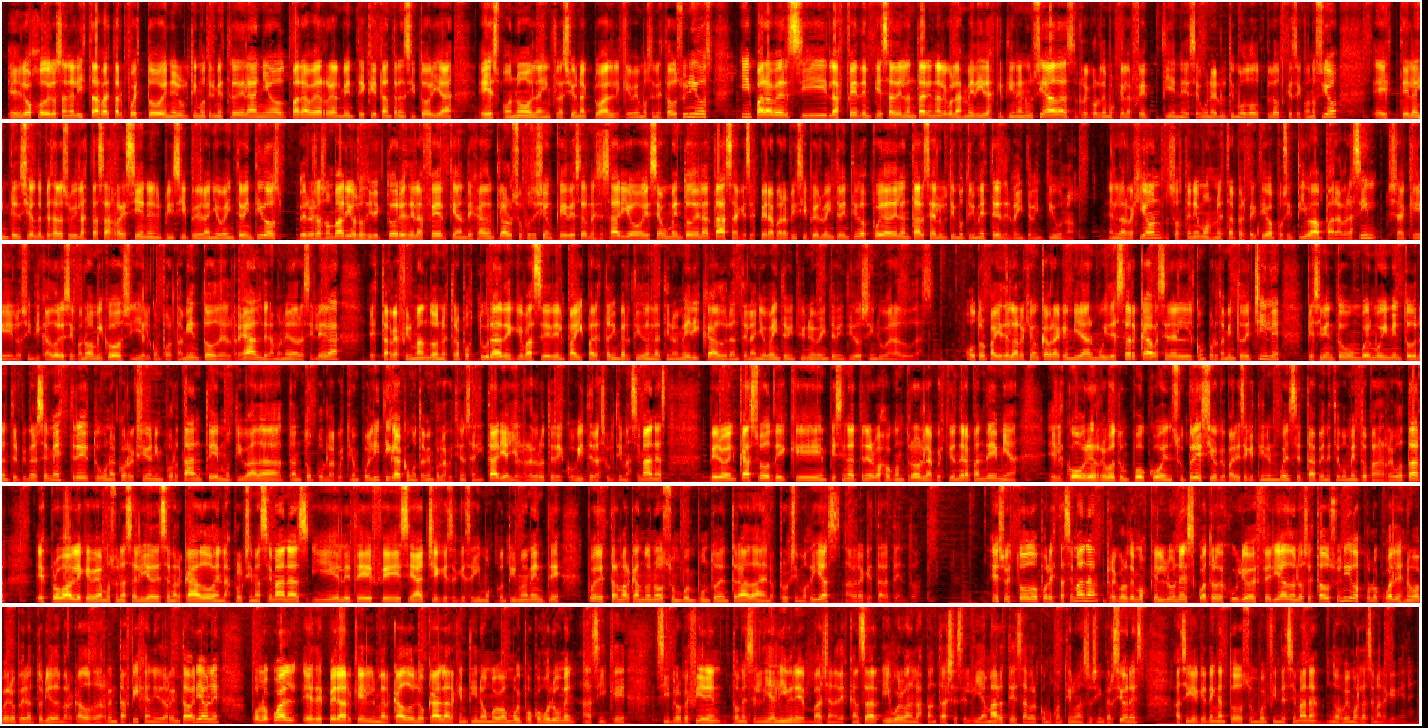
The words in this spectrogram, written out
el ojo de los analistas va a estar puesto en el último trimestre del año para ver realmente qué tan transitoria es o no la inflación actual que vemos en Estados Unidos y para ver si la Fed empieza a adelantar en algo las medidas que tiene anunciadas. Recordemos que la Fed tiene, según el último dot plot que se conoció, este, la intención de empezar a subir las tasas recién en el principio del año 2022, pero ya son varios los directores de la Fed que han dejado en claro su posición que de ser necesario ese aumento de la tasa que se espera para principio del 2022 puede adelantarse al último trimestre del 2021. En la región sostenemos nuestra perspectiva positiva para Brasil, ya que los indicadores económicos y el comportamiento del real, de la moneda brasilera, está reafirmando nuestra postura de que va a ser el país para estar invertido en Latinoamérica durante el año 2021 y 2022 sin lugar a dudas. Otro país de la región que habrá que mirar muy de cerca será el comportamiento de Chile, que si bien tuvo un buen movimiento durante el primer semestre, tuvo una corrección importante, motivada tanto por la cuestión política como también por la cuestión sanitaria y el rebrote de COVID de las últimas semanas. Pero en caso de que empiecen a tener bajo control la cuestión de la pandemia, el cobre rebote un poco en su precio, que parece que tiene un buen setup en este momento para rebotar, es probable que veamos una salida de ese mercado en las próximas semanas y el ETF SH, que es el que seguimos continuamente, puede estar marcándonos un buen punto de entrada en los próximos días, habrá que estar atento. Eso es todo por esta semana. Recordemos que el lunes 4 de julio es feriado en los Estados Unidos, por lo cual no va a haber operatoria de mercados de renta fija ni de renta variable, por lo cual es de esperar que el mercado local argentino mueva muy poco volumen, así que si lo prefieren, tómense el día libre, vayan a descansar y vuelvan a las pantallas el día martes a ver cómo continúan sus inversiones. Así que que tengan todos un buen fin de semana. Nos vemos la semana que viene.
